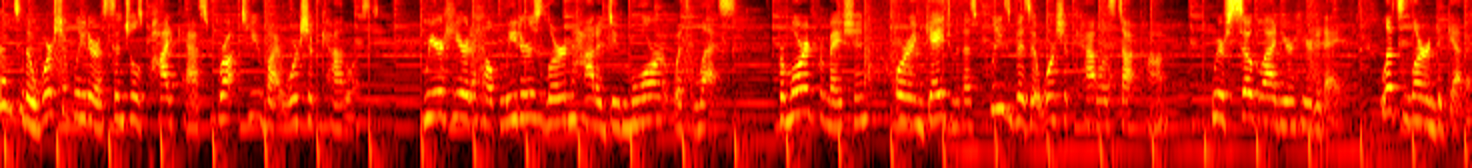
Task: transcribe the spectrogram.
Welcome to the Worship Leader Essentials podcast brought to you by Worship Catalyst. We're here to help leaders learn how to do more with less. For more information or engage with us, please visit worshipcatalyst.com. We're so glad you're here today. Let's learn together.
